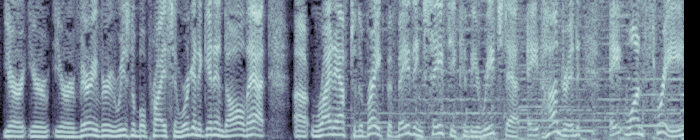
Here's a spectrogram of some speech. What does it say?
You're, you're, you're a very, very reasonable price. And we're going to get into all that, uh, right after the break. But bathing safety can be reached at 800 813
